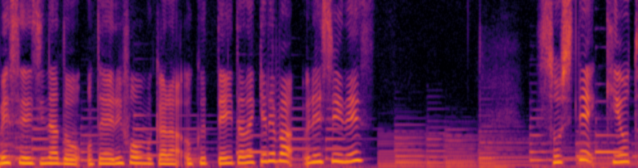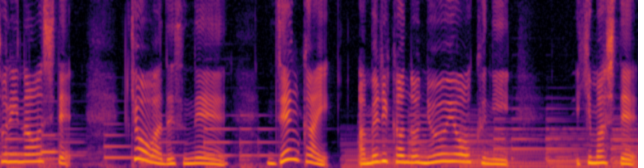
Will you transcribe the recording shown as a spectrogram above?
メッセージなどお便りフォームから送っていただければ嬉しいです。そして気を取り直して今日はですね前回アメリカのニューヨークに行きまして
